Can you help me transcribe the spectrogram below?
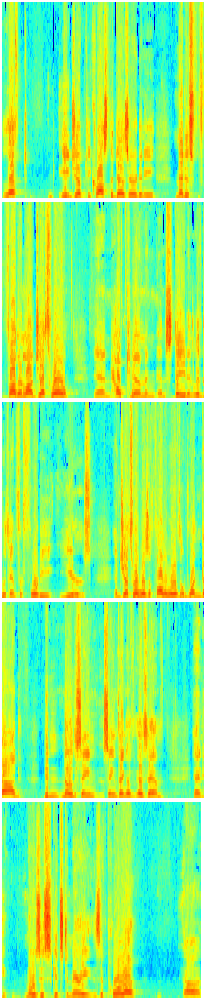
left Egypt, he crossed the desert and he met his father in law Jethro and helped him and, and stayed and lived with him for 40 years. And Jethro was a follower of the one God, didn't know the same, same thing as them. And he, Moses gets to marry Zipporah, uh,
